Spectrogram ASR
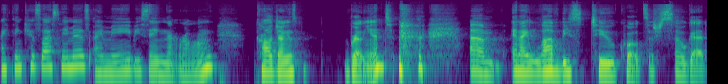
I think his last name is. I may be saying that wrong. Carl Jung is brilliant. um, and I love these two quotes. They're so good.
